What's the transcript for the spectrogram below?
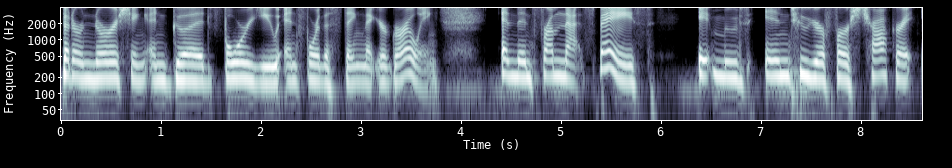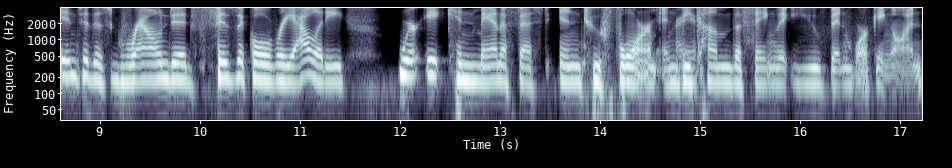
that are nourishing and good for you and for this thing that you're growing. And then from that space, it moves into your first chakra, into this grounded physical reality where it can manifest into form and Right. become the thing that you've been working on.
